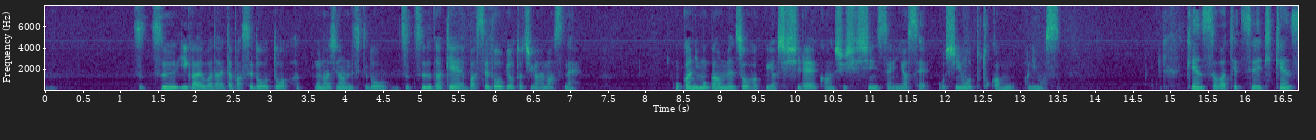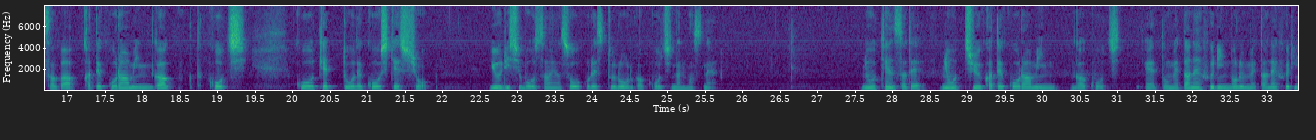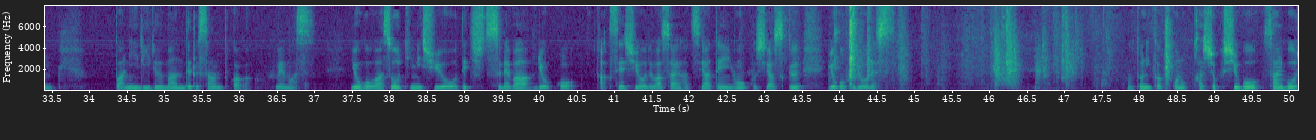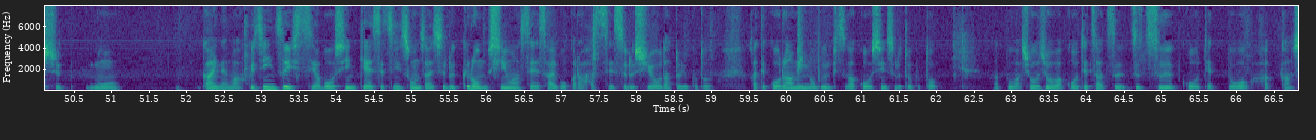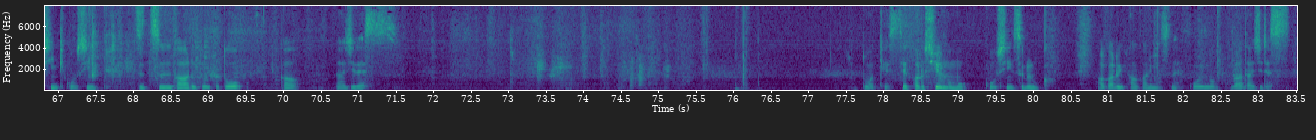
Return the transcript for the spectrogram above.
頭痛以外は大体バセドウと同じなんですけど頭痛だけバセドウ病と違いますね。他にも顔面蒼白や四肢霊感手指新鮮痩せおしんおうととかもあります。検査は血液検査がカテコラミンが高値高血糖で高脂血症有利脂肪酸や総コレステロールが高値になりますね。尿検査で尿中カテコラミンが高値えーと、メタネフリンノルメタネフリンバニリルマンデル酸とかが増えます。予後は早期に腫瘍を摘出すれば良好。悪性腫瘍では再発や転移を起こしやすく予後不良です。とにかくこの褐色脂肪細胞腫の概念は副腎髄質や房神経節に存在するクロム親和性細胞から発生する腫瘍だということ。カテコールアミンの分泌が更新するということ。あとは症状は高血圧頭痛高血糖発汗心機更新。頭痛があるということが大事です。あとは血清カルシウムも更新するのか。上がる上がりますね。こういうのが大事です。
